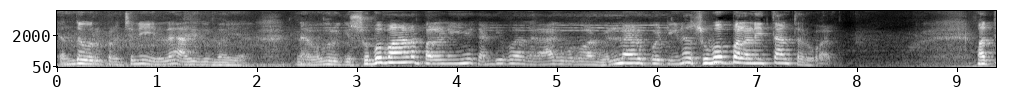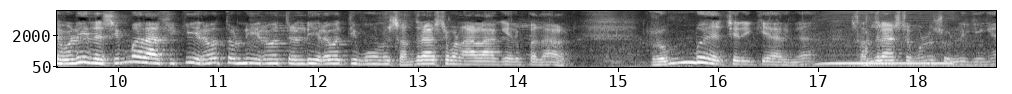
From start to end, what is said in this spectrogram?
எந்த ஒரு பிரச்சனையும் இல்லை. அதுக்கு உங்களுக்கு சுபமான பலனையே கண்டிப்பாக அந்த ராகு பகவான் வெளிநாடு போயிட்டீங்கன்னா சுப பலனைத்தான் தருவார். மற்றபடி இந்த சிம்ம ராசிக்கு இருபத்தொன்று இருபத்திரெண்டு இருபத்தி மூணு சந்திராஷ்டம நாளாக இருப்பதால் ரொம்ப எச்சரிக்கையாக இருங்க. சந்திராஷ்டமம்னு சொல்லிக்கிங்க.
